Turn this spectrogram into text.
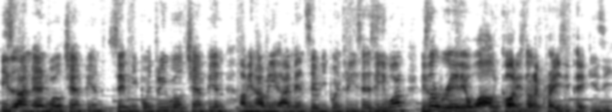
he's Ironman world champion, 70.3 world champion. I mean, how many Ironman 70.3s has he won? He's not really a wild card. He's not a crazy pick, is he?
